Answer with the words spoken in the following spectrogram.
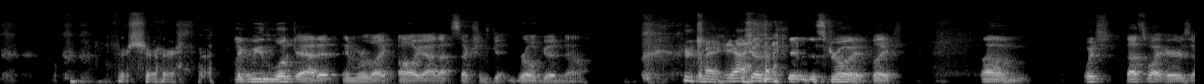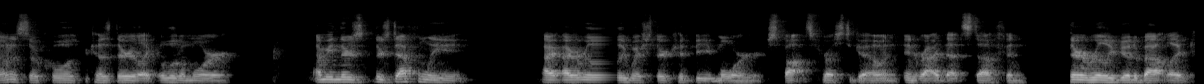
for sure. like we look at it and we're like oh yeah that section's getting real good now. Right yeah. Because it's getting destroyed like um which that's why Arizona is so cool is because they're like a little more I mean there's there's definitely I, I really wish there could be more spots for us to go and, and ride that stuff. And they're really good about like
